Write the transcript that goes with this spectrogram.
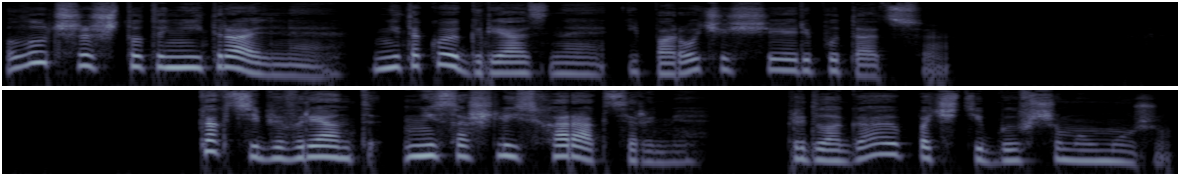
Лучше что-то нейтральное, не такое грязное и порочащее репутацию. «Как тебе вариант «не сошлись характерами»?» Предлагаю почти бывшему мужу.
